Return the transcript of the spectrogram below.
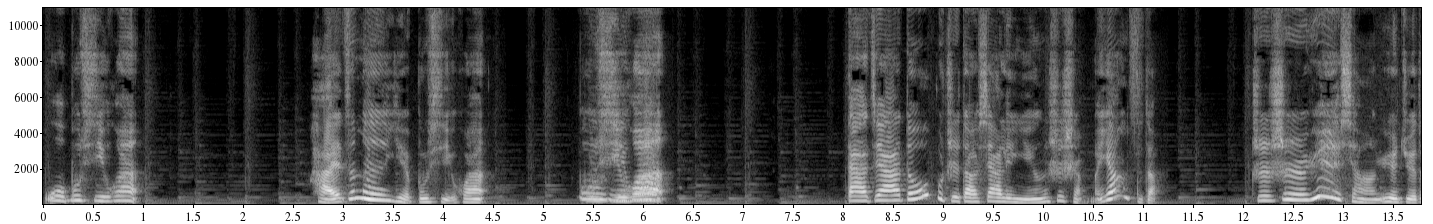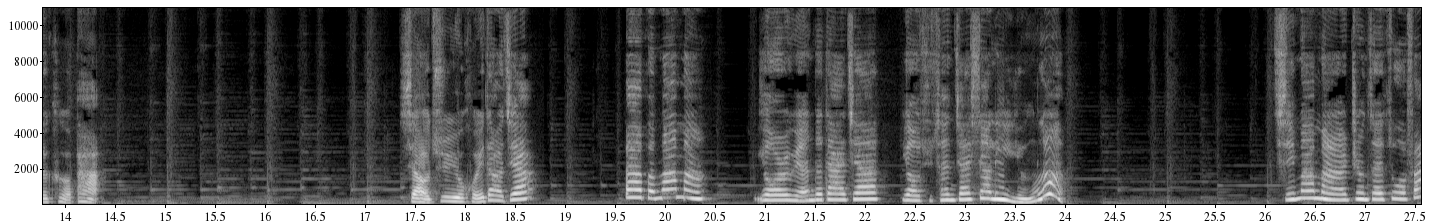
我不喜欢。”孩子们也不喜欢，不喜欢。大家都不知道夏令营是什么样子的，只是越想越觉得可怕。小趣回到家，爸爸妈妈，幼儿园的大家要去参加夏令营了。齐妈妈正在做饭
